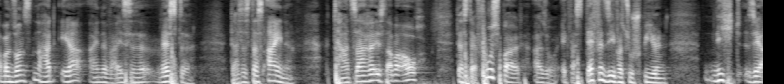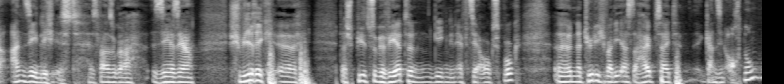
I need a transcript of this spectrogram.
Aber ansonsten hat er eine weiße Weste. Das ist das eine. Tatsache ist aber auch, dass der Fußball, also etwas defensiver zu spielen, nicht sehr ansehnlich ist. Es war sogar sehr, sehr schwierig, äh, das Spiel zu bewerten gegen den FC Augsburg. Äh, natürlich war die erste Halbzeit ganz in Ordnung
